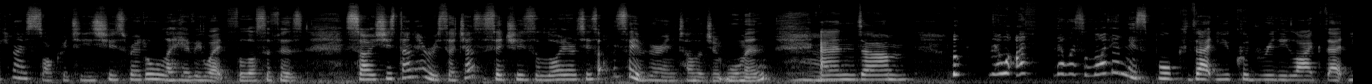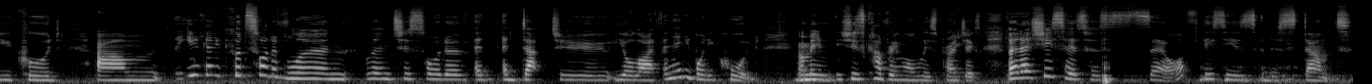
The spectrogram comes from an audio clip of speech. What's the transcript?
you know Socrates. She's read all the heavyweight philosophers, so she's done her research. As I said, she's a lawyer. She's obviously a very intelligent woman, and um, look, there, were, I, there was a lot in this book that you could really like. That you could. Um, you, know, you could sort of learn learn to sort of ad- adapt to your life, and anybody could. I mean, she's covering all these projects, but as she says herself, this is the stunt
